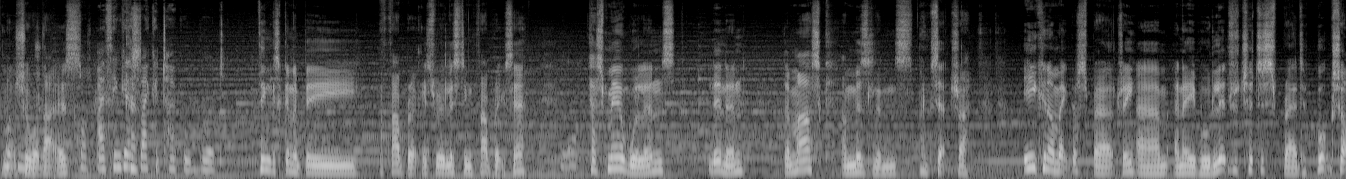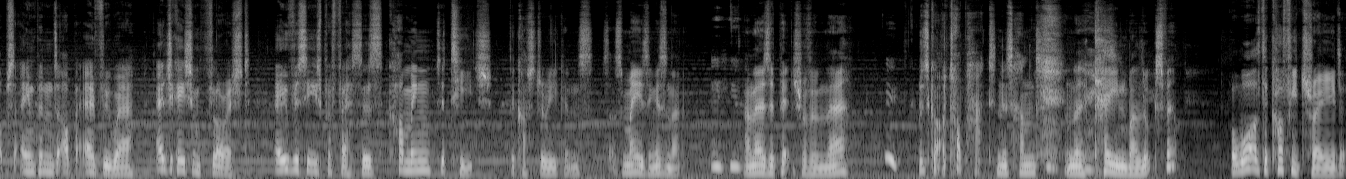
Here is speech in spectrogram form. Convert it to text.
I'm not sure what that is. I think it's like a type of wood. I think it's going to be a fabric. It's we're listing fabrics here. Yeah. Cashmere woolens, linen, damask and muslins, etc. Economic prosperity um, enabled literature to spread, bookshops opened up everywhere, education flourished, overseas professors coming to teach the Costa Ricans. So that's amazing, isn't it? And there's a picture of him there. He's got a top hat in his hand and a cane by the looks of it. But what of the coffee trade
